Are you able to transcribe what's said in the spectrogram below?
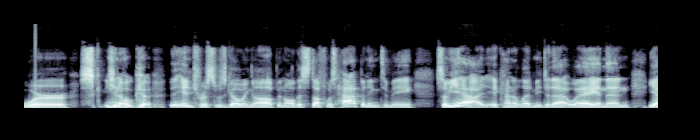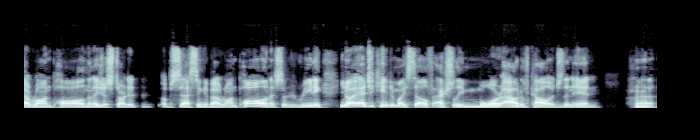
were, you know, the interest was going up and all this stuff was happening to me. So yeah, it, it kind of led me to that way. And then yeah, Ron Paul, and then I just started obsessing about Ron Paul and I started reading. You know, I educated myself actually more out of college than in.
